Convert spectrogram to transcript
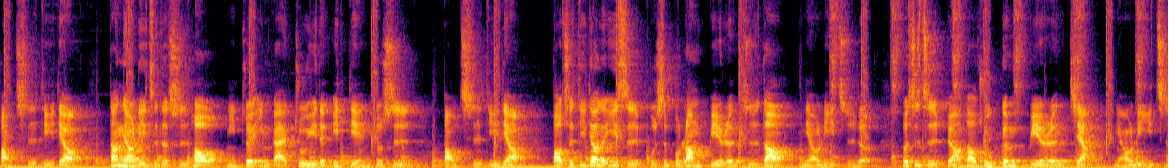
保持低调。当你要离职的时候，你最应该注意的一点就是保持低调。保持低调的意思不是不让别人知道你要离职了，而是指不要到处跟别人讲你要离职。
